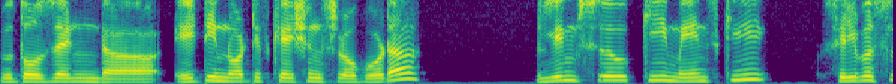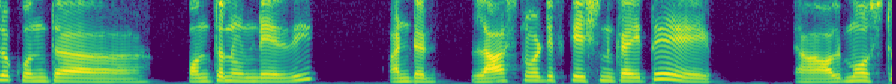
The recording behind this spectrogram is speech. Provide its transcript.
2018 నోటిఫికేషన్స్‌లో కూడా ప్రిలిమ్స్‌కి, మెయిన్స్‌కి సిలబస్‌లో కొంత పొంతనుండేది. అండ్ లాస్ట్ నోటిఫికేషన్కి అయితే ఆల్మోస్ట్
